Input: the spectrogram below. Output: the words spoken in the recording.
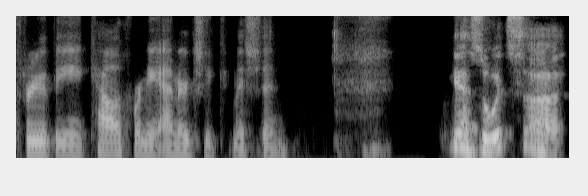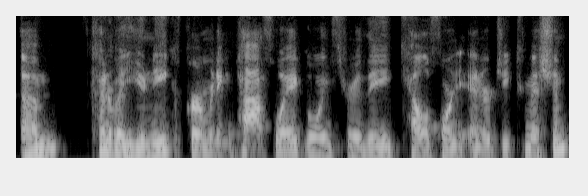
through the California Energy Commission? Yeah, so it's uh, um, kind of a unique permitting pathway going through the California Energy Commission,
